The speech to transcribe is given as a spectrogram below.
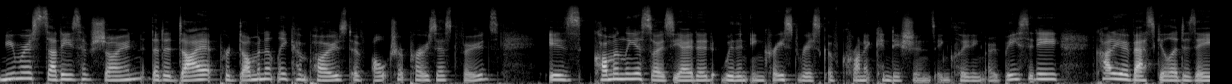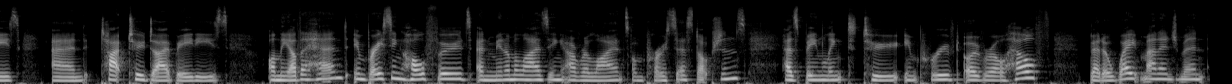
Numerous studies have shown that a diet predominantly composed of ultra processed foods is commonly associated with an increased risk of chronic conditions, including obesity, cardiovascular disease, and type 2 diabetes. On the other hand, embracing whole foods and minimalizing our reliance on processed options has been linked to improved overall health, better weight management,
